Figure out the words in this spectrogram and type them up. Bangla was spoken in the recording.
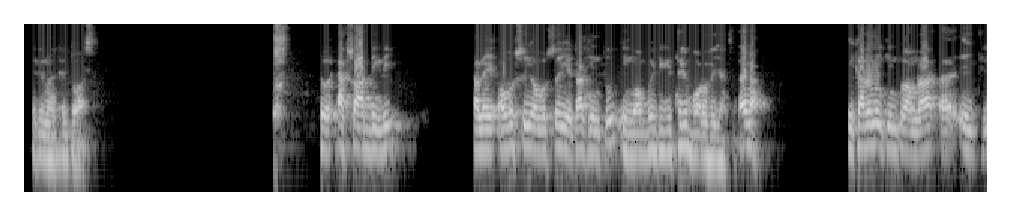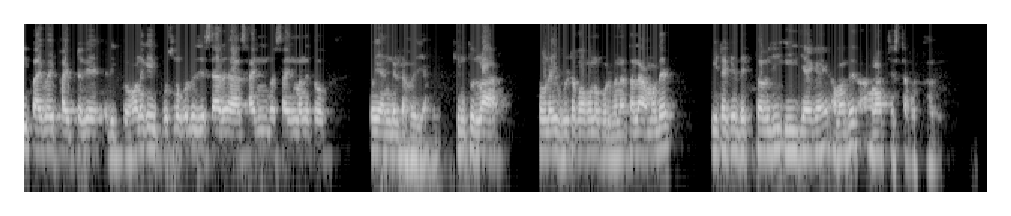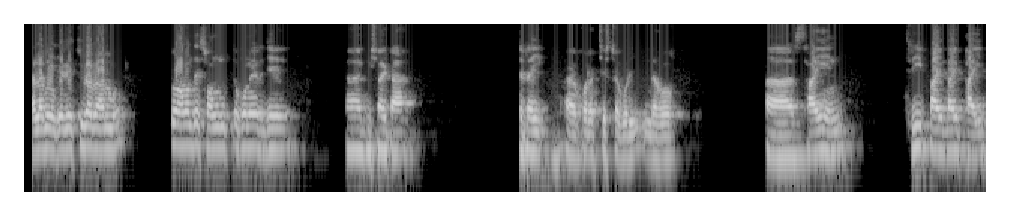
থেকে নয়কে দশ। তো একশো আট ডিগ্রি। তাহলে অবশ্যই অবশ্যই এটা কিন্তু এই নব্বই ডিগ্রি থেকে বড় হয়ে যাচ্ছে, তাই না? এই কারণেই কিন্তু আমরা এই থ্রি পাই বাই ফাইভটাকে লিখতে। অনেকেই প্রশ্ন করবে যে, স্যার সাইন বা সাইন মানে তো ওই অ্যাঙ্গেলটা হয়ে যাবে। কিন্তু না, তোমরা এই ভুলটা কখনো করবে না। তাহলে আমাদের এটাকে দেখতে হবে যে এই জায়গায় আমাদের আনার চেষ্টা করতে হবে। তাহলে আমি এই জায়গায় কীভাবে আনব? তো আমাদের সংযুক্ত কোণের যে বিষয়টা, সেটাই করার চেষ্টা করি। দেখো sine three pi by five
